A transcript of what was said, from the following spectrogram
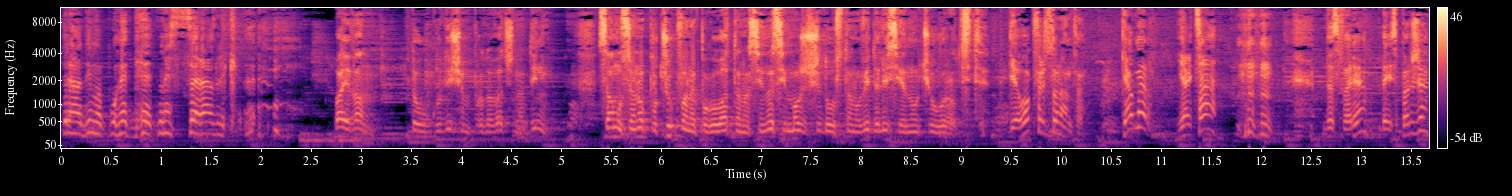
трябва да има поне 9 месеца разлика. Ба Иван, дългогодишен продавач на дини, само с едно почукване по главата на сина си можеше да установи дали си е научил уроците. Диалог в ресторанта. Кявнар, яйца! да сваря, да изпържа,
